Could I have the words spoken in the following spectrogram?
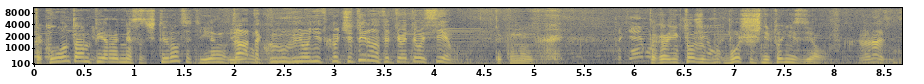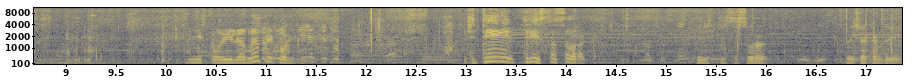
Так он там первое место 14, и, я- и Да, он- так у Иваницкого 14, у этого 7. так, ну, так а никто же, больше же никто не сделал. Какая разница? Они что, ловили одной прикормкой? 4 340. 440 Рычаг Андрей.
